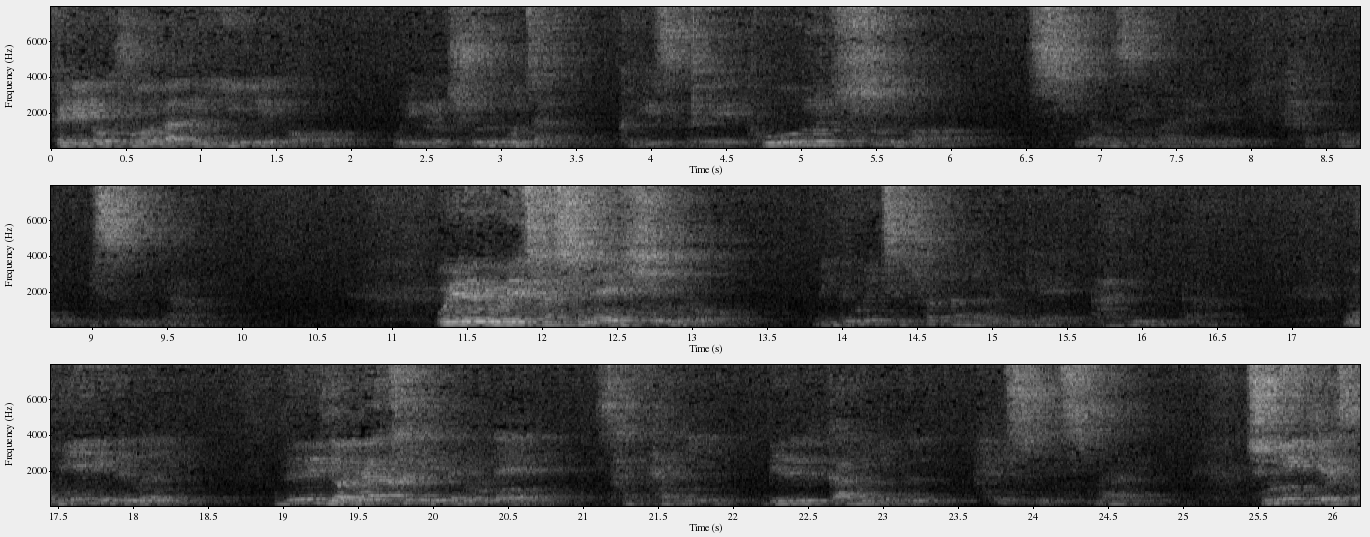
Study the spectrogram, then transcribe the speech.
그리고 구원받은 이후에도 우리는 중보자 그리스도의 도움을 힘입어 신앙생활을 하고 있습니다. 우리는 우리 자신의 힘으로 믿음을 지켜나가는 게 아닙니다. 우리의 믿음은 늘 연약하기 때문에 사탄이 밀가루이듯 할 수 있지만 주님께서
